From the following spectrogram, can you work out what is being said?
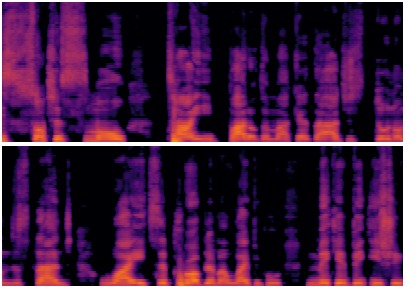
is such a small tiny part of the market that I just don't understand why it's a problem and why people make it a big issue.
